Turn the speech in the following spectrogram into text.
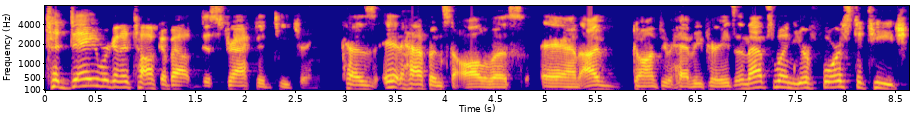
today we're going to talk about distracted teaching because it happens to all of us. And I've gone through heavy periods, and that's when you're forced to teach.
